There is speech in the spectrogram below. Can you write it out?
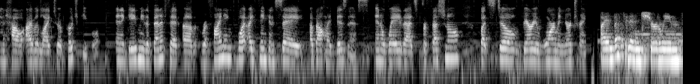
and how I would like to approach people and it gave me the benefit of refining what I think and say about my business in a way that's professional but still very warm and nurturing. I invested in Shirlene's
